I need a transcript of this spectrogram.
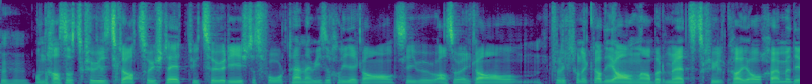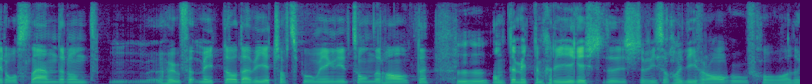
Mhm. Und ich habe so das Gefühl, jetzt gerade so in Städten wie Zürich ist das vorher wie so ein bisschen egal gewesen, weil, also egal, vielleicht schon nicht gerade allen, aber man hat das Gefühl gehabt, ja, kommen die Russländer und mm, helfen mit, da den Wirtschaftsboom irgendwie zu unterhalten. Mhm. Und dann mit dem Krieg ist, ist wie so ein bisschen die Frage aufgekommen, oder?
